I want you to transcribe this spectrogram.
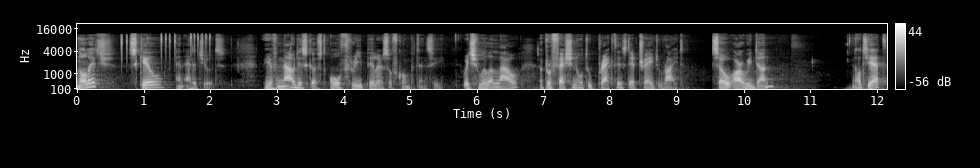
Knowledge, skill and attitudes. We have now discussed all three pillars of competency, which will allow a professional to practice their trade right. So are we done? Not yet.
